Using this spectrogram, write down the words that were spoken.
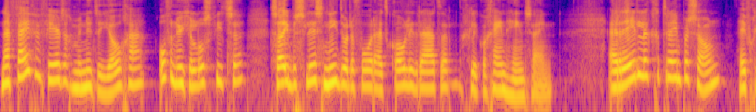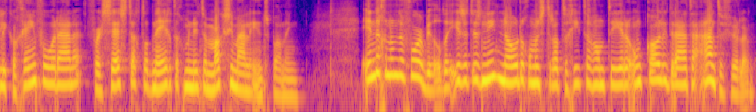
Na 45 minuten yoga of een uurtje losfietsen zal je beslist niet door de voorraad koolhydraten, glycogeen heen zijn. Een redelijk getraind persoon heeft glycogeenvoorraden voor 60 tot 90 minuten maximale inspanning. In de genoemde voorbeelden is het dus niet nodig om een strategie te hanteren om koolhydraten aan te vullen.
